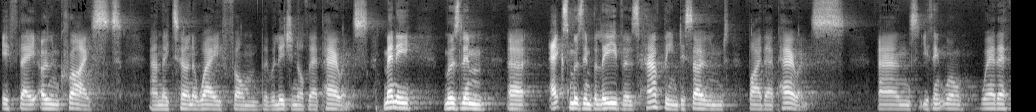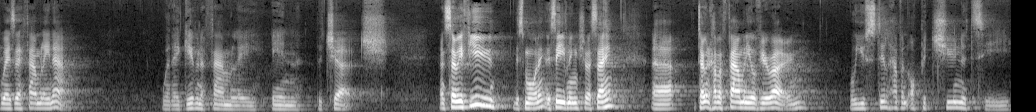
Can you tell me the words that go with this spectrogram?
if they own Christ and they turn away from the religion of their parents. Many Muslim, uh, ex Muslim believers have been disowned by their parents. And you think, well, where where's their family now? where they're given a family in the church. And so, if you, this morning, this evening, should I say, uh, don't have a family of your own, well, you still have an opportunity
